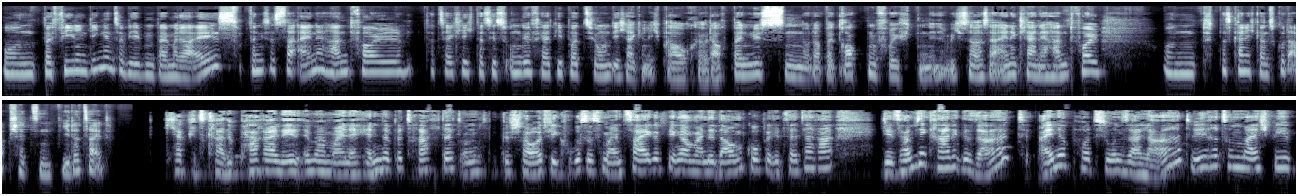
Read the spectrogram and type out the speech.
Und bei vielen Dingen, so wie eben beim Reis, dann ist es so eine Handvoll tatsächlich, das ist ungefähr die Portion, die ich eigentlich brauche. Oder auch bei Nüssen oder bei Trockenfrüchten habe ich so also eine kleine Handvoll. Und das kann ich ganz gut abschätzen, jederzeit. Ich habe jetzt gerade parallel immer meine Hände betrachtet und geschaut, wie groß ist mein Zeigefinger, meine Daumenkuppe etc. Jetzt haben Sie gerade gesagt, eine Portion Salat wäre zum Beispiel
